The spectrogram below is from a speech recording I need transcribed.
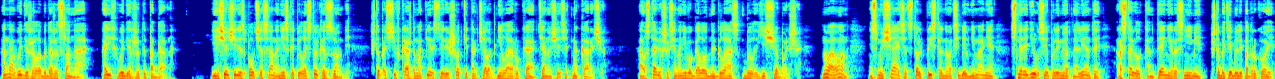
Она выдержала бы даже слона, а их выдержит и подавно. Еще через полчаса на ней скопилось столько зомби, что почти в каждом отверстии решетки торчала гнилая рука, тянущаяся к Макарычу. А уставившихся на него голодный глаз было еще больше. Ну а он, не смущаясь от столь пристального к себе внимания, снарядил все пулеметные ленты, расставил контейнеры с ними, чтобы те были под рукой,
